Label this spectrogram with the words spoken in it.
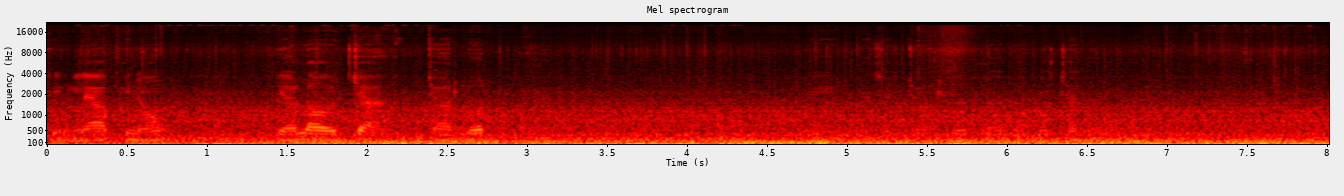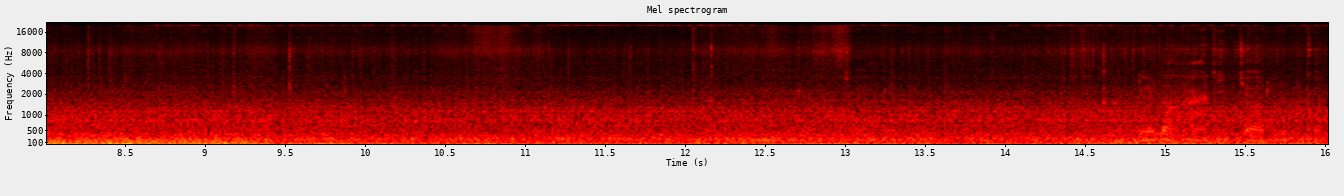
ถึงแล้วพี่น้อง เดี๋ยวเราจะจอดรถนี่เราจะจอดรถแล้วเราก็จะลงครับเดี๋ยวเราหาที่จอดรถก่อน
